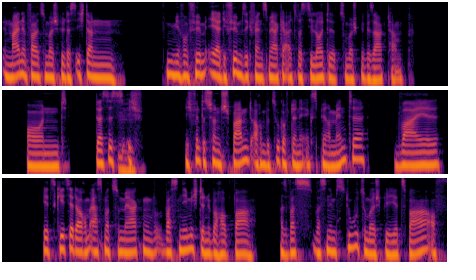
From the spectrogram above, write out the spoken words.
in meinem Fall zum Beispiel, dass ich dann mir vom Film eher die Filmsequenz merke, als was die Leute zum Beispiel gesagt haben. Und das ist, Mhm. ich, ich finde das schon spannend, auch in Bezug auf deine Experimente, weil jetzt geht es ja darum, erstmal zu merken, was nehme ich denn überhaupt wahr? Also was, was nimmst du zum Beispiel jetzt wahr, auf,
